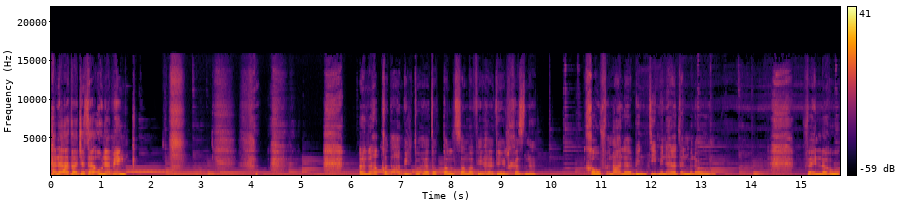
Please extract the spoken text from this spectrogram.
هل هذا جزاؤنا منك؟ أنا قد عملت هذا الطلسم في هذه الخزنة. خوفا على بنتي من هذا الملعون. فإنه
